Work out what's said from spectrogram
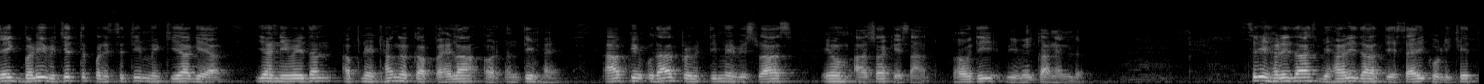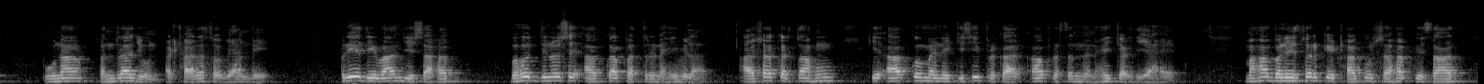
एक बड़ी विचित्र परिस्थिति में किया गया। यह निवेदन अपने ढंग का पहला और अंतिम है। आपकी उदार प्रवृत्ति में विश्वास एवं आशा के साथ। भवदी विवेकानंद। श्री हरिदास बिहारी दास देसाई को लिखित पूना 15 जून अठारह प्रिय दीवान जी साहब, बहुत दिनों से आपका पत्र नहीं मिला। आशा करता हूँ कि आपको मैंने किसी प्रकार अप्रसन्न नहीं कर दिया है। महाबलेश्वर के ठाकुर साहब के साथ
